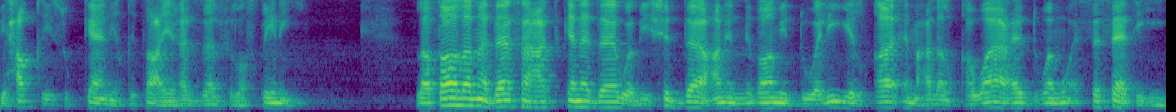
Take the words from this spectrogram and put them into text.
بحق سكان قطاع غزة الفلسطيني. لطالما دافعت كندا وبشدة عن النظام الدولي القائم على القواعد ومؤسساته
